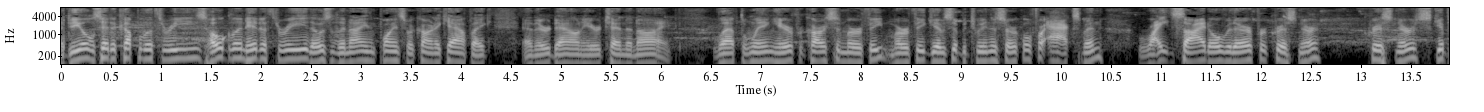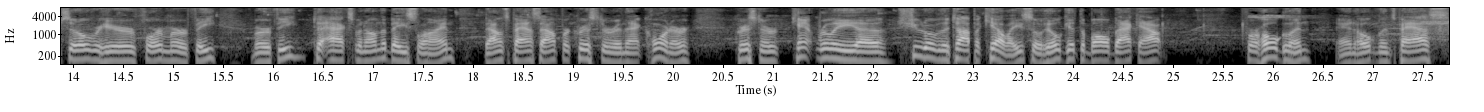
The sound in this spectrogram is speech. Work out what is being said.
Adil's hit a couple of threes. Hoagland hit a three. Those are the nine points for Kearney Catholic, and they're down here 10 to 9. Left wing here for Carson Murphy. Murphy gives it between the circle for Axman. Right side over there for Christner. Christner skips it over here for Murphy. Murphy to Axman on the baseline. Bounce pass out for Christner in that corner. Christner can't really uh, shoot over the top of Kelly, so he'll get the ball back out for Hoagland. And Hoagland's pass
